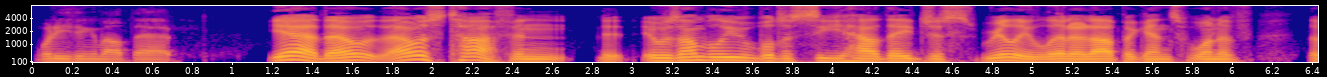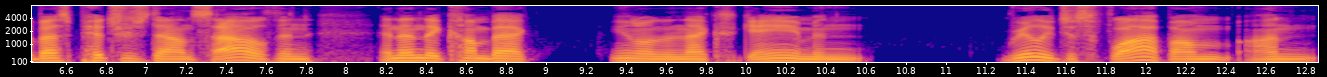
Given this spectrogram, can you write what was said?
What do you think about that? Yeah, that was, that was tough, and it, it was unbelievable to see how they just really lit it up against one of the best pitchers down south, and and then they come back, you know, the next game and really just flop on on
